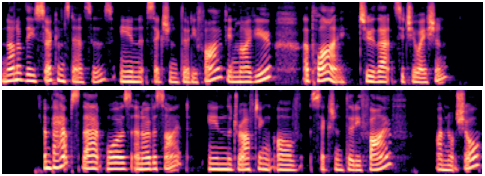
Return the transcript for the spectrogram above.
None of these circumstances in Section 35, in my view, apply to that situation. And perhaps that was an oversight in the drafting of Section 35. I'm not sure.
